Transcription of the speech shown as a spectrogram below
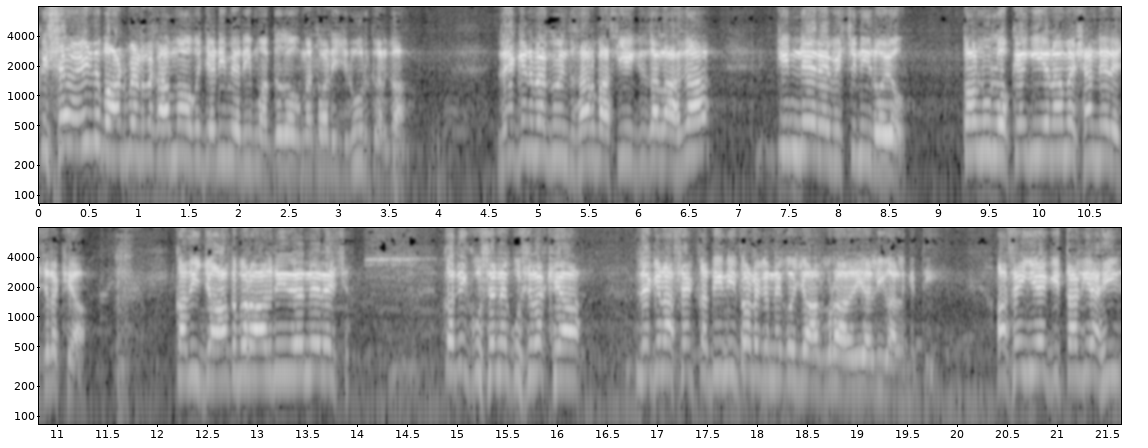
ਕਿਸੇ ਵੀ ਡਿਪਾਰਟਮੈਂਟ ਦਾ ਕੰਮ ਹੋਵੇ, ਜਿਹੜੀ ਮੇਰੀ ਮਦਦ ਹੋ ਮੈਂ ਤੁਹਾਡੀ ਜ਼ਰੂਰ ਕਰਗਾ। ਲੇਕਿਨ ਮੈਂ ਗੋਬਿੰਦ ਸਰ ਬਾਸੀ ਇੱਕ ਗੱਲ ਆਖਗਾ ਕਿ ਨੇਰੇ ਵਿੱਚ ਨਹੀਂ ਰੋਇਓ। ਤੁਹਾਨੂੰ ਲੋਕੇ ਕੀ ਇਹਨਾਂ ਮੈਂ ਨੇਰੇ 'ਚ ਰੱਖਿਆ। ਕਦੀ ਜਾਤ ਬਰਾਦਰੀ ਦੇ ਨੇਰੇ 'ਚ, ਕਦੀ ਕਿਸੇ ਨੇ ਕੁਛ ਰੱਖਿਆ, ਲੇਕਿਨ ਅਸੀਂ ਕਦੀ ਨਹੀਂ ਤੁਹਾਡੇ ਕੰਨੇ ਕੋਈ ਜਾਤ ਬਰਾਦਰੀ ਵਾਲੀ ਗੱਲ ਕੀਤੀ। ਅਸੀਂ ਇਹ ਕੀਤਾ ਕਿ ਅਸੀਂ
